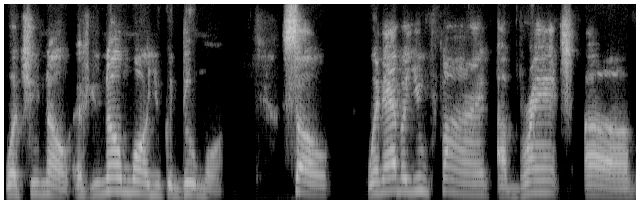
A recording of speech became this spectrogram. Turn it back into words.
what you know. If you know more, you could do more. So whenever you find a branch of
